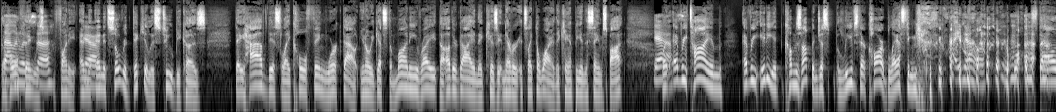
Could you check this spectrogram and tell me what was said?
the That whole one was, thing was uh, funny, and yeah. and it's so ridiculous too because they have this like whole thing worked out. You know, he gets the money right, the other guy, and they because it never. It's like the wire; they can't be in the same spot. Yeah. But every time. Every idiot comes up and just leaves their car blasting music I know. and walks down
